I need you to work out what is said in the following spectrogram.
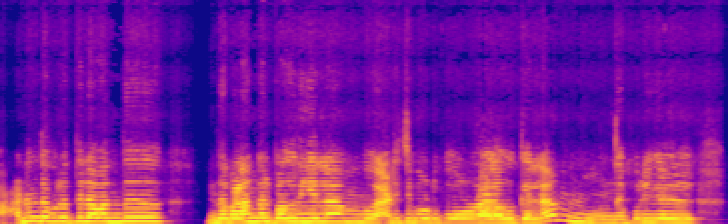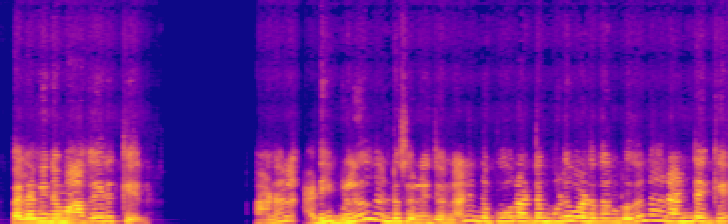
ஆனந்தபுரத்துல வந்து இந்த வளங்கள் பகுதியெல்லாம் அடிச்சு போட்டு போற அளவுக்கெல்லாம் புலிகள் பலவீனமாக இருக்கு. ஆனால் அடி விழுது என்று சொல்லி சொன்னால் இந்த போராட்டம் விடுபடுதுன்றதை நான் அன்றைக்கு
